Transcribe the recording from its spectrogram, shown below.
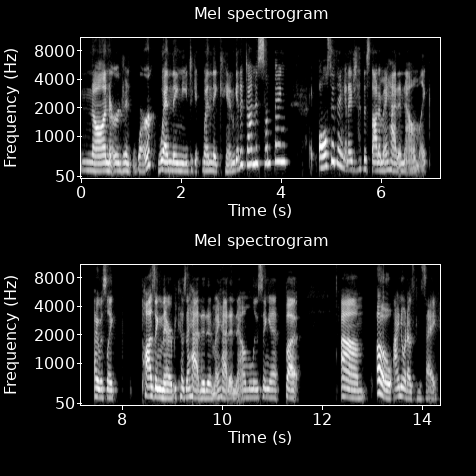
non-urgent work when they need to get when they can get it done is something I also think, and I just had this thought in my head, and now I'm like, I was like pausing there because I had it in my head and now I'm losing it. But um, oh, I know what I was gonna say.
